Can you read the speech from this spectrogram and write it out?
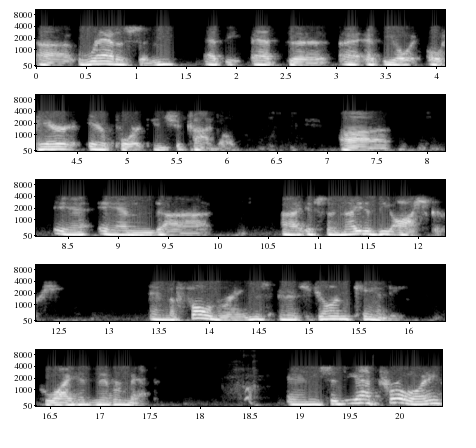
uh, Radisson at the at the uh, at the O'Hare Airport in Chicago, uh, and, and uh, uh, it's the night of the Oscars, and the phone rings, and it's John Candy, who I had never met. And he said, "Yeah, Troy,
